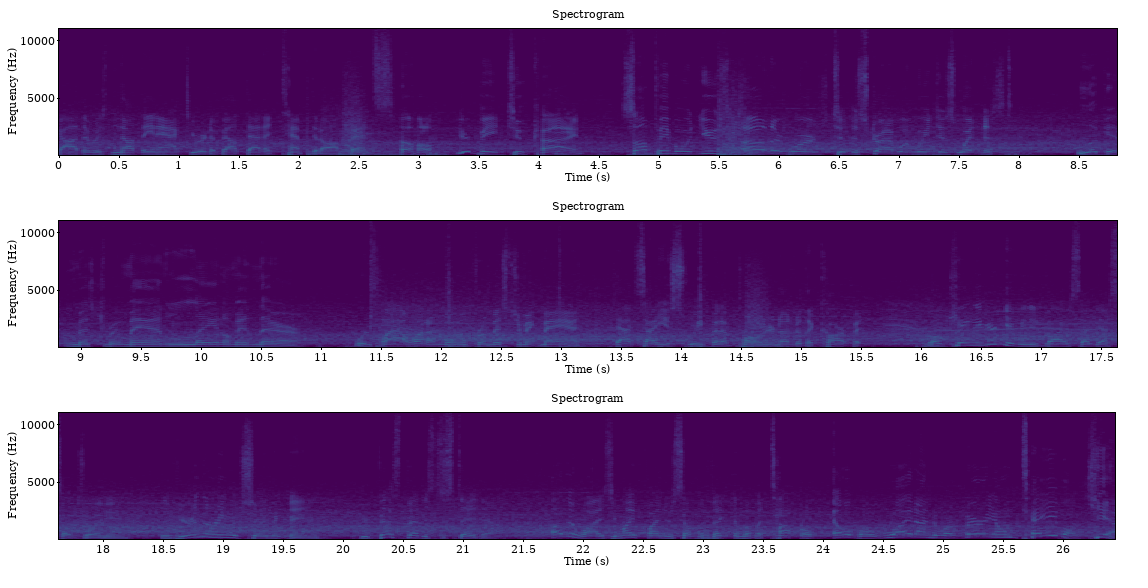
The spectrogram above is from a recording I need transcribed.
God, there was nothing accurate about that attempted offense. Oh, you're being too kind. Some people would use other words to describe what we just witnessed. Look at Mr. McMahon laying them in there. We're Wow, what a move from Mr. McMahon. That's how you sweep an opponent under the carpet. Well, King, if you're giving advice, I guess I'll join in. If you're in the ring with Shane McMahon, your best bet is to stay there. Otherwise, you might find yourself a victim of a top rope elbow right onto our very own table. Yeah,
